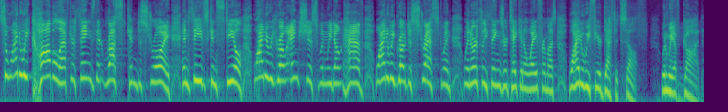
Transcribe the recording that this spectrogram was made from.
So, why do we cobble after things that rust can destroy and thieves can steal? Why do we grow anxious when we don't have? Why do we grow distressed when, when earthly things are taken away from us? Why do we fear death itself when we have God?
